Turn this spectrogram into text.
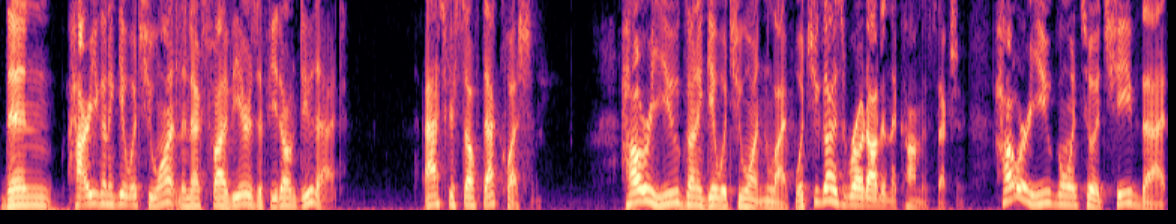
then how are you going to get what you want in the next five years if you don't do that? Ask yourself that question. How are you going to get what you want in life? What you guys wrote out in the comments section. How are you going to achieve that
